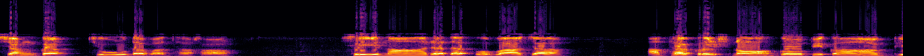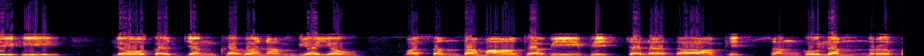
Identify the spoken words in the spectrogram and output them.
शङ्खचूडवधः। श्रीनारद उवाच अथ कृष्णो गोपिकाभिः लोकजङ्घवनं व्ययौ वसन्तमाधवीभिश्चलदाभिः सङ्कुलं नृप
